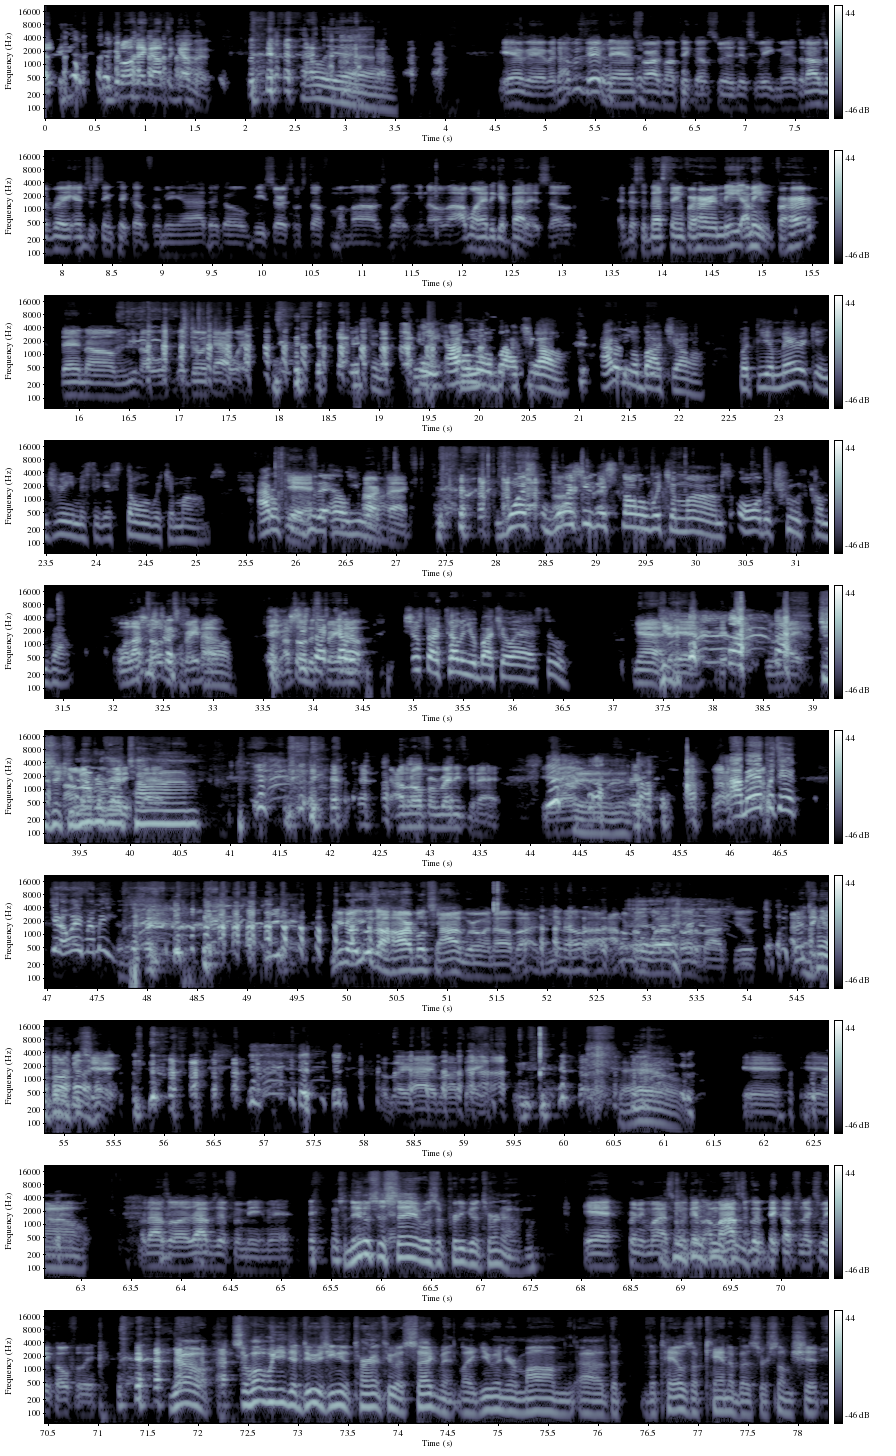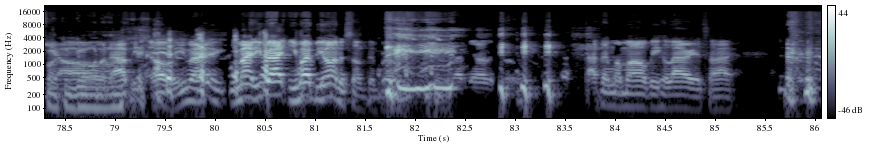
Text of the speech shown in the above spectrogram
we can all hang out together. Hell yeah. Yeah, man, but that was it, man. As far as my pickups for this week, man. So that was a very interesting pickup for me. I had to go research some stuff for my mom's, but you know, I wanted to get better. So if that's the best thing for her and me, I mean, for her, then um, you know, we'll, we'll do it that way. Listen, hey, I don't know about y'all. I don't know about y'all, but the American dream is to get stoned with your moms. I don't care Yeah. who the hell you Hard are. facts. Once once you get stoned with your moms, all the truth comes out. Well, I She told her straight up. I told her straight telling- up. She'll start telling you about your ass too. Yeah, Yeah. yeah, yeah, right. She's like, you don't know if remember I'm ready that." time? I don't know if I'm ready for that. You know? Yeah, yeah, yeah. I'm impotent. Get away from me. you, you know, you was a horrible child growing up. I, you know, I, I don't know what I thought about you. I didn't think you were gonna be shit. I was like, all right, my thanks. Damn. yeah, yeah. Wow. But that was that was it for me, man. So, needless to say, it was a pretty good turnout. Huh? Yeah, pretty much. So I'm gonna have some good pickups next week, hopefully. Yo, so what we need to do is you need to turn it to a segment, like you and your mom, uh, the the tales of cannabis or some shit fucking Yo, going on. that'd be dope. You might, you might, you might, you might be onto something, bro. You might be onto something. I think my mom will be hilarious. Hi.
